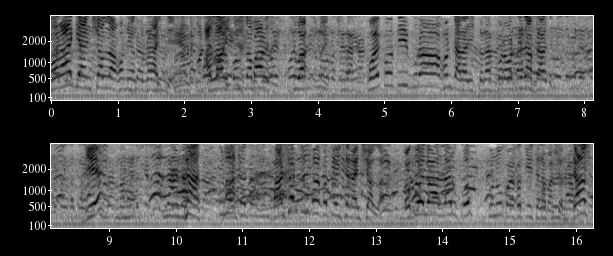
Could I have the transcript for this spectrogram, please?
করাই গিয়া ইনশাল্লাহ এখন নিয়ন্ত্রণে আইছে আল্লাহর হুকুম সবার ক্ষয়ক্ষতি পুরা এখন জানা যেত না। পরবর্তীতে আপনার যে না কোনো মানুষের কোনো ক্ষয়ক্ষতি হয়েছে না ইনশাল্লাহ ওগো আল্লাহর হুকুম কোনো ক্ষয়ক্ষতি হয়েছে না মানুষের। জাস্ট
